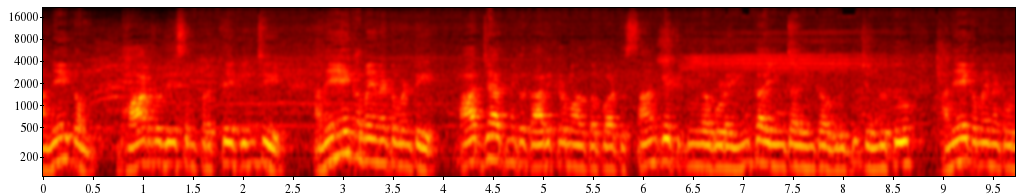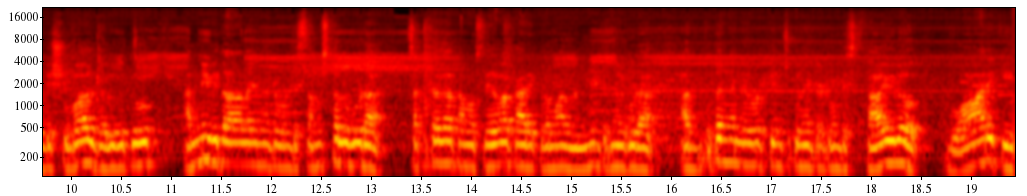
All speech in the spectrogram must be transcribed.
అనేకం భారతదేశం ప్రత్యేకించి అనేకమైనటువంటి ఆధ్యాత్మిక కార్యక్రమాలతో పాటు సాంకేతికంగా కూడా ఇంకా ఇంకా ఇంకా వృద్ధి చెందుతూ అనేకమైనటువంటి శుభాలు జరుగుతూ అన్ని విధాలైనటువంటి సంస్థలు కూడా చక్కగా తమ సేవా కార్యక్రమాలన్నింటినీ కూడా అద్భుతంగా నిర్వర్తించుకునేటటువంటి స్థాయిలో వారికి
